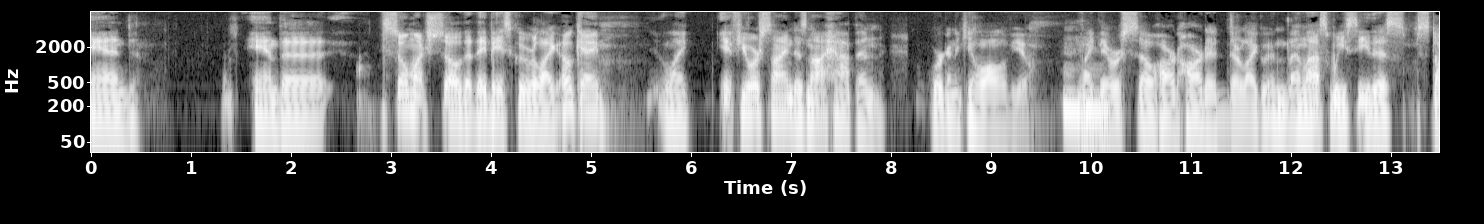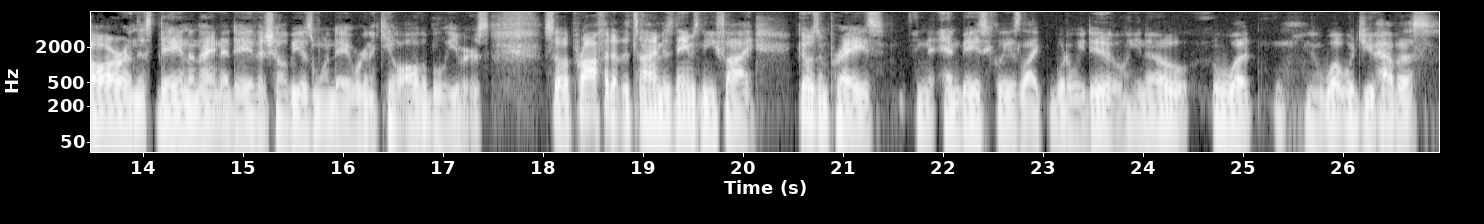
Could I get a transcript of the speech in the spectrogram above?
And and the so much so that they basically were like, okay, like if your sign does not happen, we're going to kill all of you. Like Mhm. they were so hard hearted. They're like, unless we see this star and this day and a night and a day that shall be as one day, we're going to kill all the believers. So the prophet at the time, his name's Nephi, goes and prays and, and basically is like, what do we do? You know, what, you know, what would you have us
